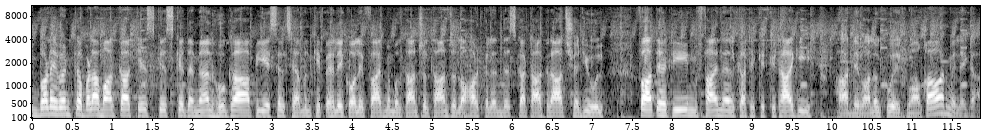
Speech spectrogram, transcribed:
बड़े इवेंट का बड़ा मार्का किस किस के दरमियान होगा? पीएसएल सेवन के पहले क्वालिफायर में मुल्तान सुल्तान और लाहौर कलंदर्स का टाकरा आज शेड्यूल फातेह टीम फाइनल का टिकट किटाएगी। हारने वालों को एक मौका और मिलेगा।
